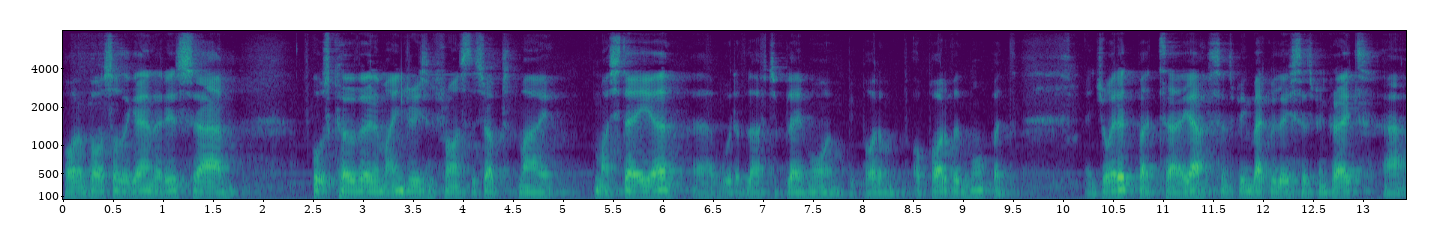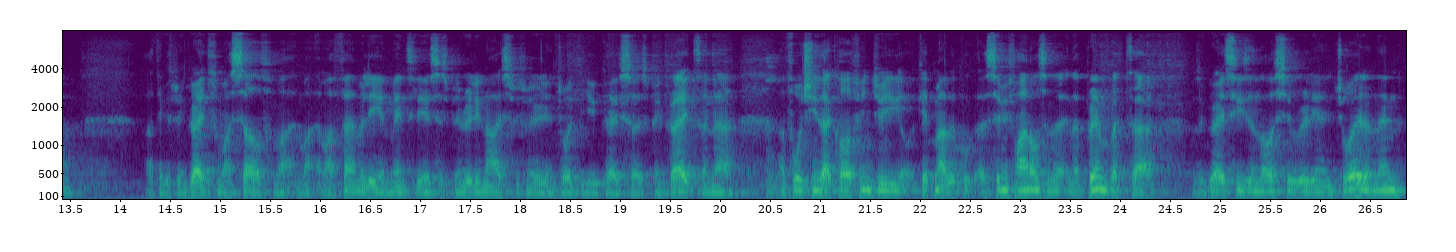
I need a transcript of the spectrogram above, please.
part and parcel of the game. That is, um, of course, COVID and my injuries in France disrupted my my stay here. Uh, would have loved to play more and be part of part of it more, but enjoyed it. But uh, yeah, since being back with Leicester, it's been great. Um, I think it's been great for myself, my, my, my family, and mentally. It's just been really nice. We've really enjoyed the UK, so it's been great. And uh, unfortunately, that calf injury kept me out of the semi-finals in the in the Prem, but uh, it was a great season last year. Really enjoyed, and then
